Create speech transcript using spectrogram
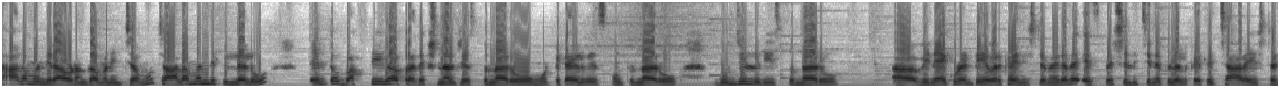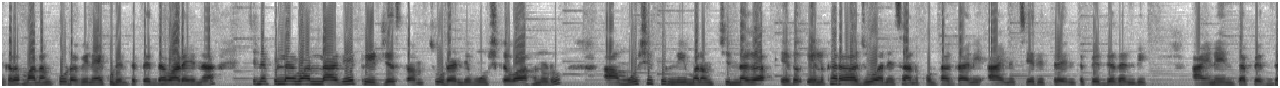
చాలా మంది రావడం గమనించాము. చాలా మంది పిల్లలు ఎంతో భక్తిగా ప్రదక్షిణాలు చేస్తున్నారు. ముట్టికాయలు వేసుకుంటున్నారు. గుంజిళ్ళు తీస్తున్నారు. వినాయకుడు అంటే ఎవరికైనా ఇష్టమే కదా? ఎస్పెషల్లీ చిన్నపిల్లలకైతే చాలా ఇష్టం కదా? మనం కూడా వినాయకుడు ఎంత పెద్దవాడైనా చిన్నపిల్లవాళ్ళలాగే ట్రీట్ చేస్తాం. చూడండి మూషిక వాహనుడు. ఆ మూషికుడిని మనం చిన్నగా ఏదో ఎలుకరాజు అనేసి అనుకుంటాం కానీ ఆయన చరిత్ర ఎంత పెద్దదండి. ఆయన ఎంత పెద్ద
